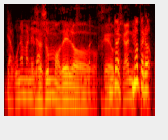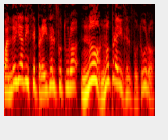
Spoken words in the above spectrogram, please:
de alguna manera... Eso es un modelo geomecánico. no, pero cuando ella dice predice el futuro, no, no predice el futuro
